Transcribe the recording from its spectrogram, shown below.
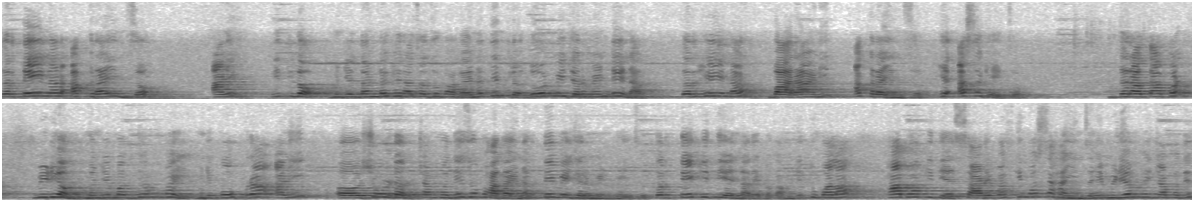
तर ते येणार अकरा इंच. आणि इथलं म्हणजे दंडखेराचा जो भाग आहे ना तिथलं दोन मेजरमेंट येणार. तर हे येणार बारा आणि अकरा इंच. हे असं घ्यायचं. तर आता आपण मीडियम म्हणजे मध्यम भाई म्हणजे कोपरा आणि शोल्डरच्या मध्ये जो भाग आहे ना ते मेजरमेंट घ्यायचं. तर ते किती येणार आहे बघा. म्हणजे तुम्हाला हा भाग किती आहे? साडेपाच किंवा सहा इंच. हे मीडियम ह्याच्यामध्ये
